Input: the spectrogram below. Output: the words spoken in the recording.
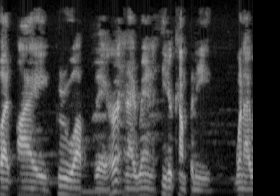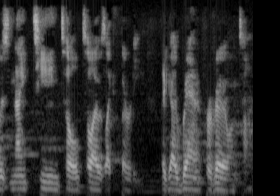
but I grew up there, and I ran a theater company when I was 19 till till I was like 30. Like I ran it for a very long time,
